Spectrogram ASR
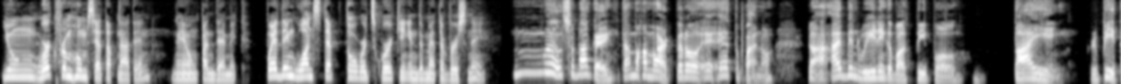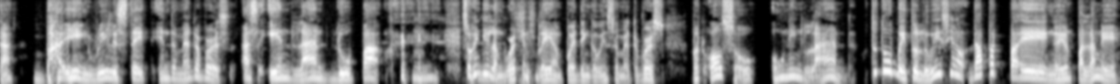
Yung work from home setup natin, ngayong pandemic, pwedeng one step towards working in the metaverse na eh. Mm, well, sabagay. Tama ka, Mark. Pero e- eto pa, no? Now, I've been reading about people buying, repeat ha, buying real estate in the metaverse as in land lupa. Mm. so hindi lang work and play ang pwedeng gawin sa metaverse, but also owning land. Totoo ba ito, Luis? You know, dapat pa eh, ngayon pa lang eh,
